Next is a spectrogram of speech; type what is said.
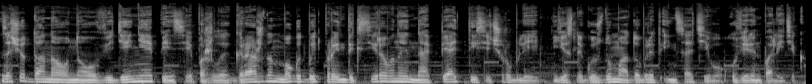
За счет данного нововведения пенсии пожилых граждан могут быть проиндексированы на 5 тысяч рублей, если Госдума одобрит инициативу, уверен политик.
